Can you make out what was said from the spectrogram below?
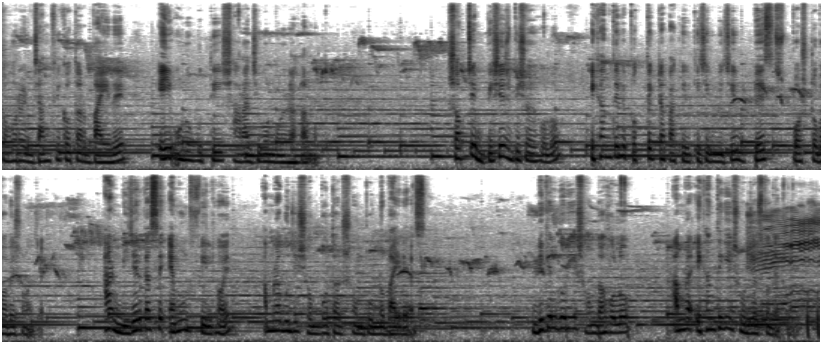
শহরের যান্ত্রিকতার বাইরে এই অনুভূতি সারা জীবন মনে রাখার মতো। সবচেয়ে বিশেষ বিষয় হলো, এখান থেকে প্রত্যেকটা পাখির কিচিরমিচির বেশ স্পষ্টভাবে শোনা যায়। আর নিজের কাছে এমন ফিল হয়, আমরা বুঝি সভ্যতার সম্পূর্ণ বাইরে আছি। বিকেল গড়িয়ে সন্ধ্যা হলো, আমরা এখান থেকেই সূর্যাস্ত দেখলাম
